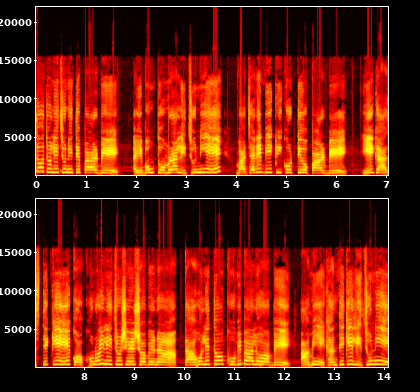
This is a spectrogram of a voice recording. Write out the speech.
তত লিচু নিতে পারবে এবং তোমরা লিচু নিয়ে বাজারে বিক্রি করতেও পারবে। এই গাছ থেকে কখনোই লিচু শেষ হবে না। তাহলে তো খুবই ভালো হবে। আমি এখান থেকে লিচু নিয়ে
